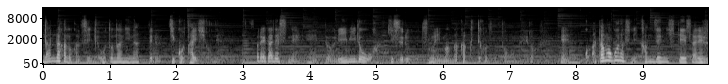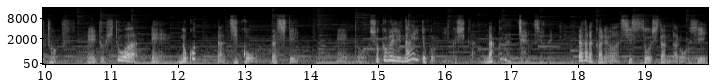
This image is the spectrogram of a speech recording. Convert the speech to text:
何らかの形で大人になってる自己対象ね。それがですね、え、ー、と、リビドーを発揮する、つまり漫画描くってことだと思うんだけど、えー、頭ごなしに完全に否定されると、えっ、と、人は、え残った自己を出してえっ、ー、と、職場じゃないところに行くしかなくなっちゃいますよね。だから彼は失踪したんだろうし、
